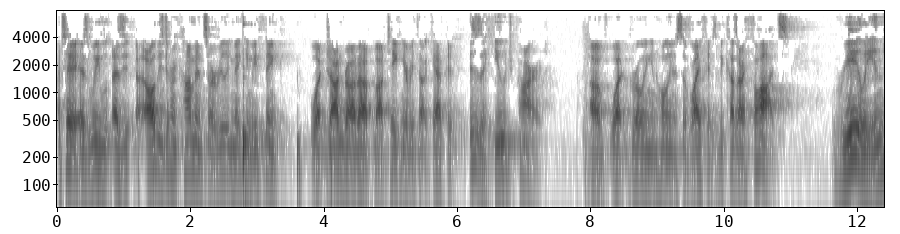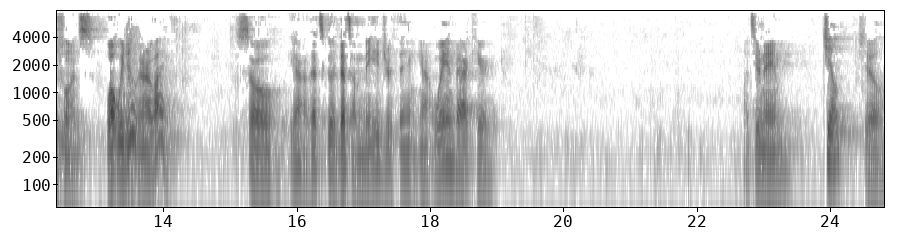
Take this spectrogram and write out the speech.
I tell you, as we, as all these different comments are really making me think. What John brought up about taking every thought captive. This is a huge part of what growing in holiness of life is, because our thoughts really influence what we do in our life. So, yeah, that's good. That's a major thing. Yeah, way in back here. What's your name? Jill. Jill.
